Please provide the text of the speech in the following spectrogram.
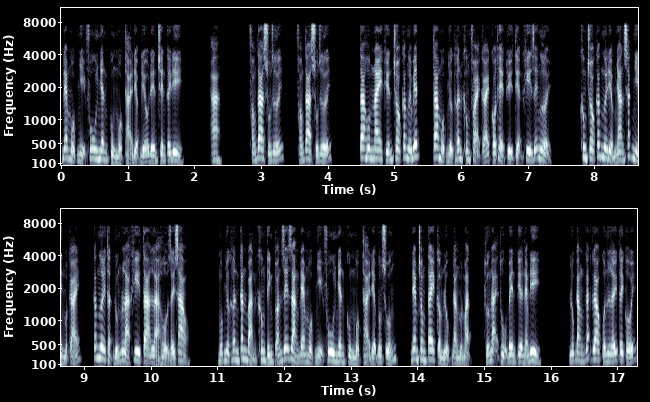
đem một nhị phu nhân cùng một thải điệp điếu đến trên cây đi. A, phóng ta xuống dưới, phóng ta xuống dưới. Ta hôm nay khiến cho các ngươi biết, ta một nhược hân không phải cái có thể tùy tiện khi dễ người. Không cho các ngươi điểm nhan sắc nhìn một cái, các ngươi thật đúng là khi ta là hổ giấy sao? Một nhược hân căn bản không tính toán dễ dàng đem một nhị phu nhân cùng một thải điệp buông xuống, đem trong tay cầm lục đằng một mặt, hướng đại thụ bên kia ném đi. Lục đằng gắt gao cuốn lấy cây cối,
